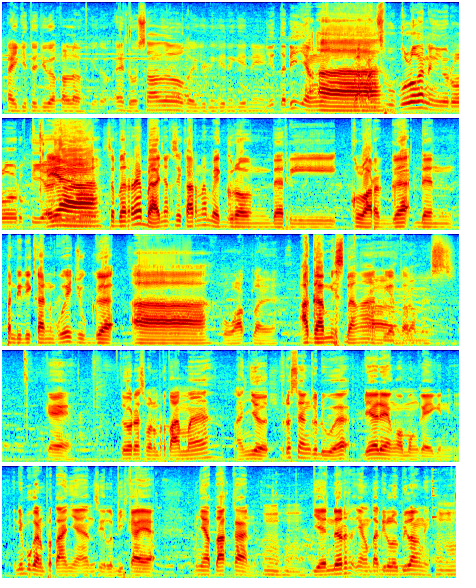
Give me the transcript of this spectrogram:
kayak gitu juga ke lo gitu eh dosa lo kayak gini gini gini Iya tadi yang Eh, bahkan sepupu lo kan yang nyuruh lo rukiah Iya, gitu. sebenarnya banyak sih karena background dari keluarga dan pendidikan gue juga eh, kuat lah ya agamis banget Ah, gitu. agamis. Oke. Itu respon pertama, lanjut. Terus yang kedua, dia ada yang ngomong kayak gini. Ini bukan pertanyaan sih, lebih kayak menyatakan Mhm. gender yang tadi lo bilang nih. Mhm.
